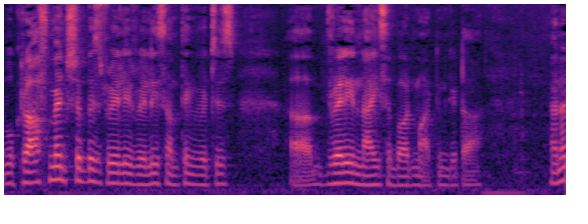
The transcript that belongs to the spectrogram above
वो craftsmanship is really really something which is really nice about Martin guitar है ना?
